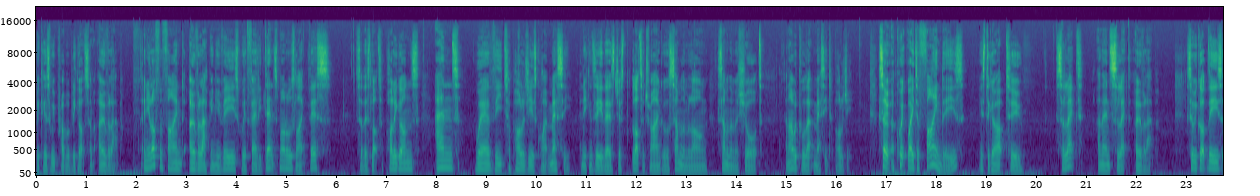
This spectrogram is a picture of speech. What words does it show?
because we probably got some overlap. And you'll often find overlapping UVs with fairly dense models like this, so there's lots of polygons, and where the topology is quite messy. And you can see there's just lots of triangles, some of them long, some of them are short, and I would call that messy topology. So a quick way to find these is to go up to Select and then Select Overlap. So we've got these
